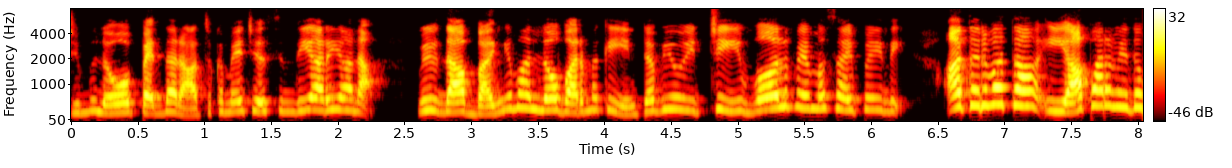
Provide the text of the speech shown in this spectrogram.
జిమ్లో పెద్ద రాచకమే చేసింది అరియానా వివిధ భంగిమల్లో వర్మకి ఇంటర్వ్యూ ఇచ్చి వరల్డ్ ఫేమస్ అయిపోయింది. ఆ తర్వాత ఈ వ్యాపారం ఏదో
